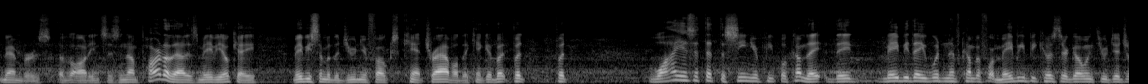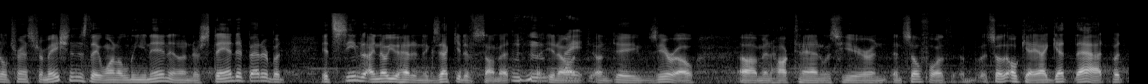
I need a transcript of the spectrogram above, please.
members of audiences. And now part of that is maybe, okay, maybe some of the junior folks can't travel, they can't get, but, but, but why is it that the senior people come? They, they, maybe they wouldn't have come before. Maybe because they're going through digital transformations, they want to lean in and understand it better, but it seems, I know you had an executive summit, uh, you know, right. on, on day zero, um, and Hock Tan was here and, and so forth. So okay, I get that, but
